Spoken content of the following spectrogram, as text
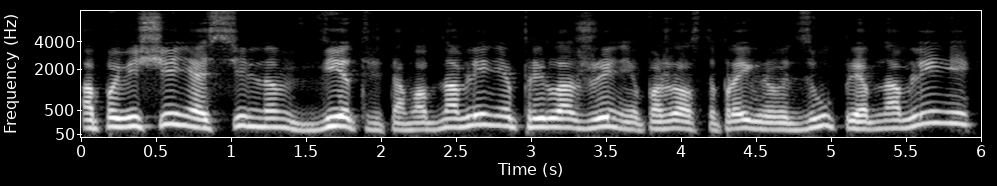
оповещение о сильном ветре, там, обновление приложения, пожалуйста, проигрывать звук при обновлении,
